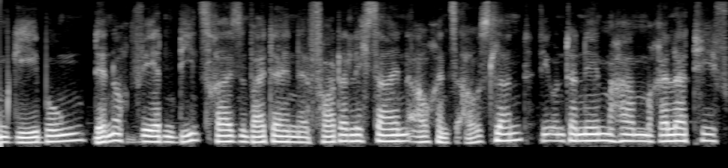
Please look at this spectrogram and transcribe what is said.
Umgebung. Dennoch werden Dienstreisen weiterhin erforderlich sein, auch ins Ausland. Die Unternehmen haben relativ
